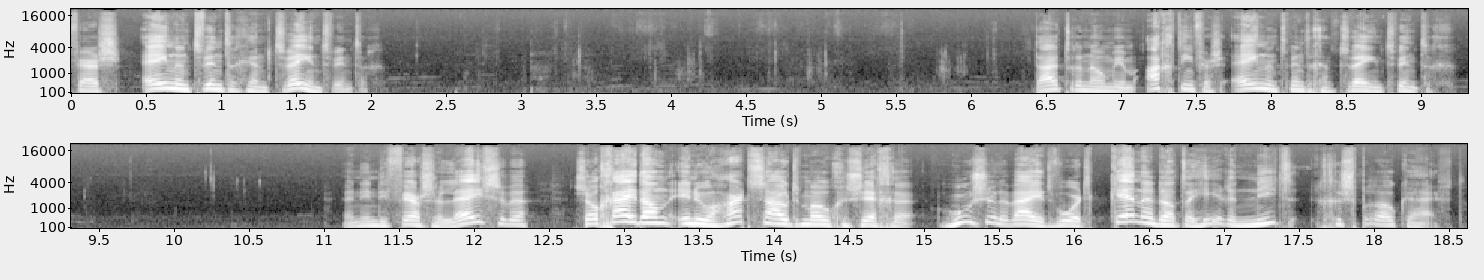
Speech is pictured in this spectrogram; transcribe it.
vers 21 en 22. Deuteronomium 18, vers 21 en 22. En in die versen lezen we: Zo gij dan in uw hart zoudt mogen zeggen: Hoe zullen wij het woord kennen dat de Heer niet gesproken heeft?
